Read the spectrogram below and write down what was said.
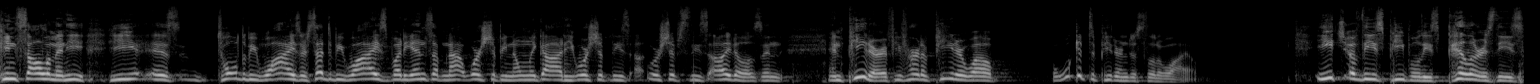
King Solomon, he, he is told to be wise or said to be wise, but he ends up not worshiping only God. He worship these, worships these idols. And, and Peter, if you've heard of Peter, well, we'll get to Peter in just a little while. Each of these people, these pillars, these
